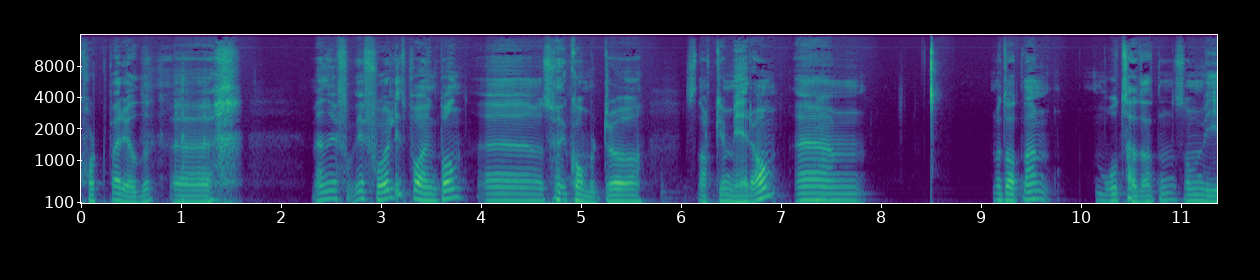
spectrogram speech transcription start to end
kort periode. Eh, men vi får, vi får litt poeng på den, eh, som vi kommer til å snakke mer om. Eh, med Tottenham mot Southampton, som vi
